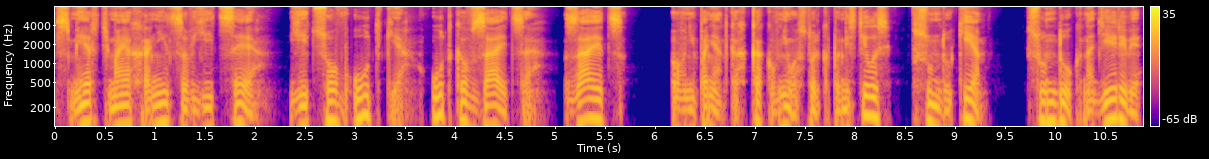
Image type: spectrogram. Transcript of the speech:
«Смерть моя хранится в яйце, яйцо в утке, утка в зайце, заяц...» В непонятках, как в него столько поместилось, в сундуке, сундук на дереве,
